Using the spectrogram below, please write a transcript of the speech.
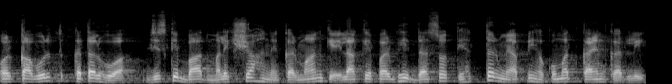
और काबुरत कत्ल हुआ, जिसके बाद मलिक शाह ने करमान के इलाके पर भी दस सौ तिहत्तर में अपनी हुकूमत कायम कर ली।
